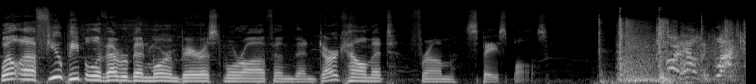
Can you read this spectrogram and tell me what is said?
Well, a few people have ever been more embarrassed more often than Dark Helmet from Spaceballs. Lord Helmet, what?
